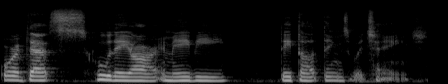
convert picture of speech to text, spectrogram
or if that's who they are and maybe they thought things would change.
